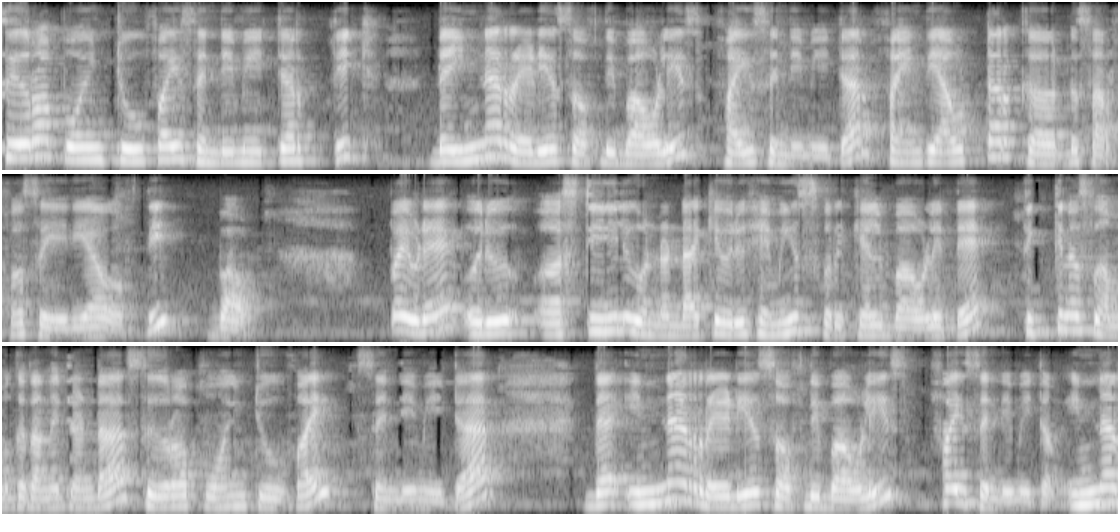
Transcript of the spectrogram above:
zero point two five centimetre thick the inner radius of the bowl is 5 centimetre find the outer curved surface area of the bowl അപ്പോൾ ഇവിടെ ഒരു സ്റ്റീൽ കൊണ്ടുണ്ടാക്കിയ ഒരു ഹെമിസ്ഫെറിക്കൽ ബൗളിന്റെ തിക്നെസ് നമുക്ക് തന്നിട്ടുണ്ട്. Zero point two five centimetre the inner radius of the bowl is five centimetre inner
